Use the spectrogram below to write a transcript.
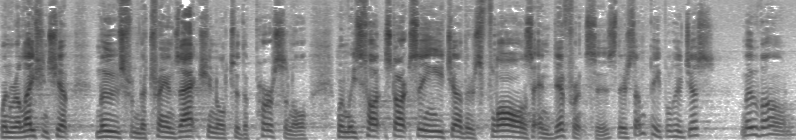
When relationship moves from the transactional to the personal, when we start seeing each other's flaws and differences, there's some people who just move on.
